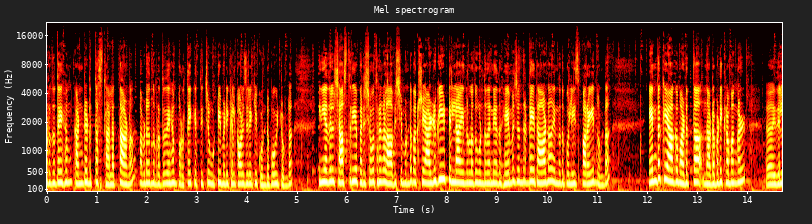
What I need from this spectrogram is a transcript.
മൃതദേഹം കണ്ടെടുത്ത സ്ഥലത്താണ്. അവിടെ നിന്ന് മൃതദേഹം പുറത്തേക്ക് എത്തിച്ച് ഊട്ടി മെഡിക്കൽ കോളേജിലേക്ക് കൊണ്ടുപോയിട്ടുണ്ട്. ഇനി അതിൽ ശാസ്ത്രീയ പരിശോധനകൾ ആവശ്യമുണ്ട്. പക്ഷേ അഴുകിയിട്ടില്ല എന്നുള്ളത് കൊണ്ട് തന്നെ അത് ഹേമചന്ദ്രന്റേതാണ് എന്നത് പോലീസ് പറയുന്നുണ്ട്. എന്തൊക്കെയാകും അടുത്ത നടപടിക്രമങ്ങൾ? ഇതിൽ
